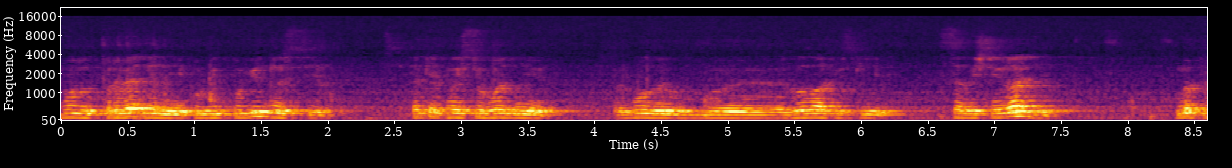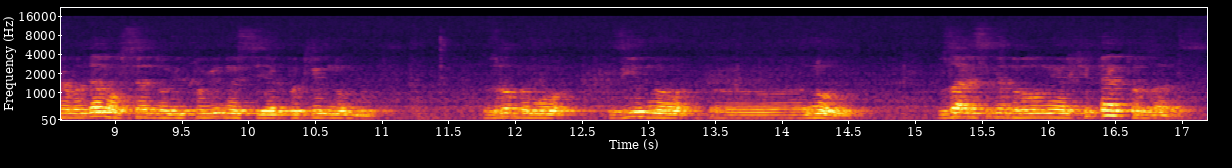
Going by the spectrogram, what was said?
будуть приведені у відповідності, так як ми сьогодні були в е, Главахівській селищній раді, ми приведемо все до відповідності, як потрібно бути. Зробимо згідно, е, ну, в залі сидить головний архітектор зараз.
